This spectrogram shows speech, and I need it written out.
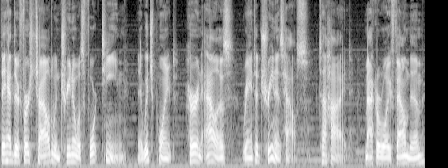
They had their first child when Trina was 14, at which point, her and Alice ran to Trina's house to hide. McElroy found them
